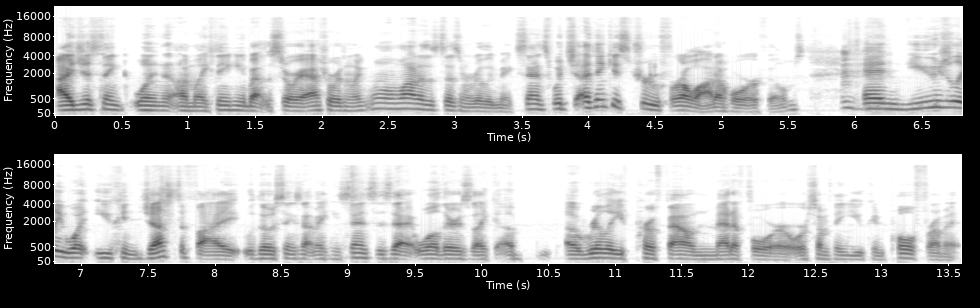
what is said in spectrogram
I just think when I'm like thinking about the story afterwards, I'm like, well, a lot of this doesn't really make sense, which I think is true for a lot of horror films. Mhm. And usually, what you can justify with those things not making sense is that well, there's like a a really profound metaphor or something you can pull from it.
